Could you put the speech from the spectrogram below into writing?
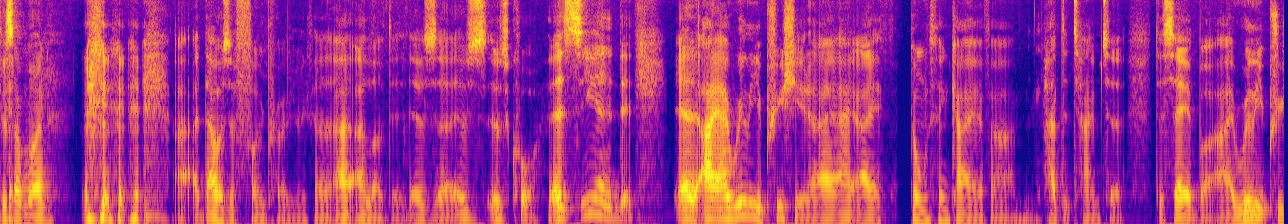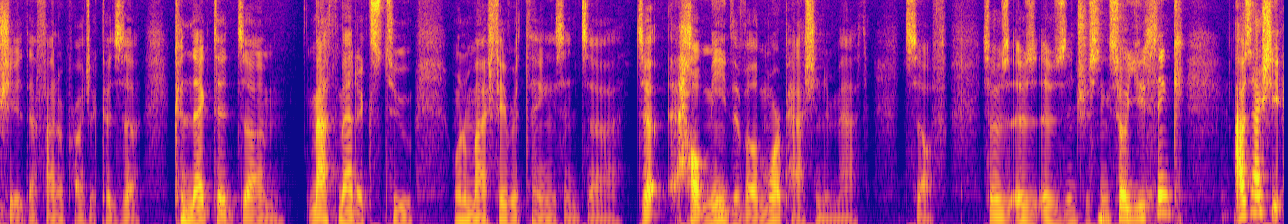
to someone. uh, that was a fun project. I, I, I loved it. It was uh, it was it was cool. It's, yeah, it- it- I I really appreciate it. I I, I don't think I've um, had the time to to say it, but I really appreciate that final project because uh, connected um, mathematics to one of my favorite things and uh, to help me develop more passion in math itself. So it was, it was it was interesting. So you think I was actually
